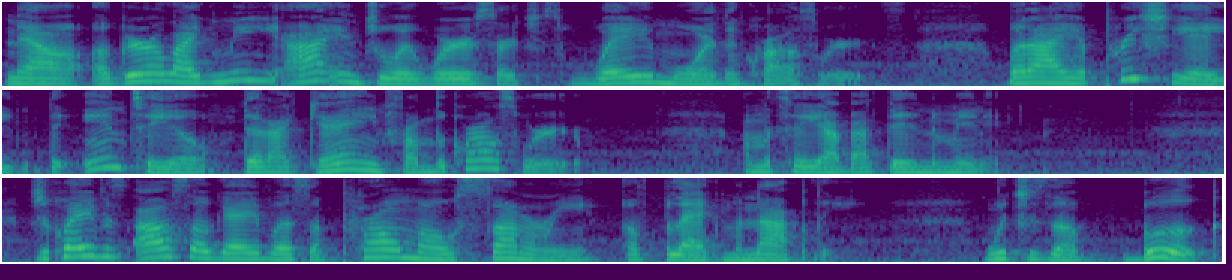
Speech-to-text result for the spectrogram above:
Now, a girl like me, I enjoy word searches way more than crosswords, but I appreciate the intel that I gained from the crossword. I'm going to tell y'all about that in a minute. Jaquavis also gave us a promo summary of Black Monopoly, which is a book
